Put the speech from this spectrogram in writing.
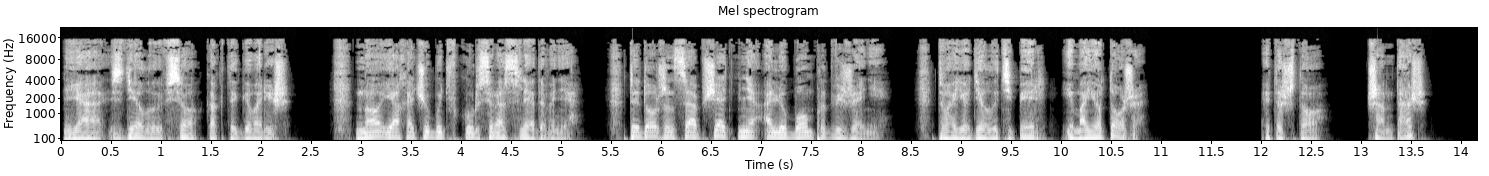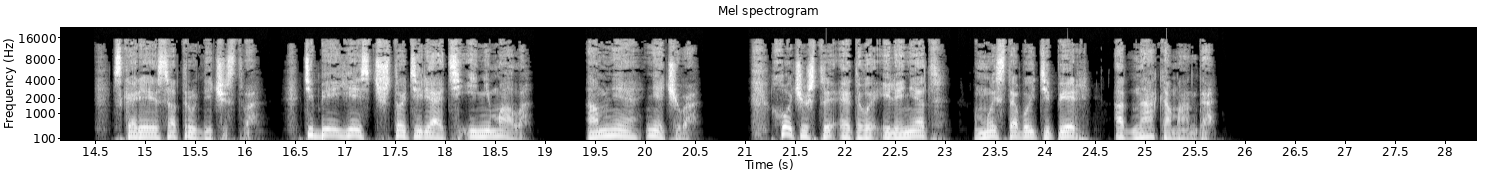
«Я сделаю все, как ты говоришь. Но я хочу быть в курсе расследования. Ты должен сообщать мне о любом продвижении. Твое дело теперь и мое тоже. Это что, шантаж? Скорее сотрудничество. Тебе есть что терять и немало, а мне нечего. Хочешь ты этого или нет, мы с тобой теперь одна команда.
